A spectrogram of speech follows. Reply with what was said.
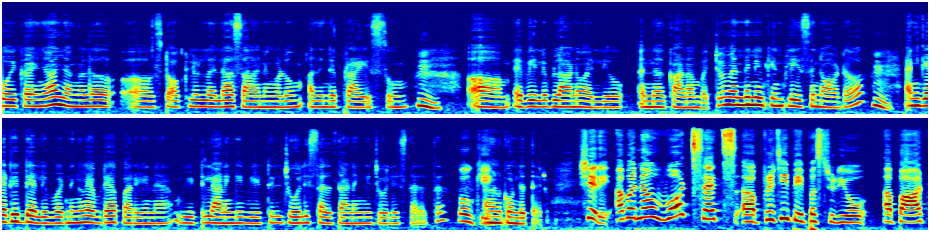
പോയി കഴിഞ്ഞാൽ ഞങ്ങൾ സ്റ്റോക്കിലുള്ള എല്ലാ സാധനങ്ങളും അതിന്റെ പ്രൈസും അവൈലബിൾ ആണോ അല്ലയോ എന്ന് കാണാൻ പറ്റും. And then you can place in order and get it delivered നിങ്ങൾ എവിടെയാ പറയുന്നത് വീട്ടിലാണെങ്കിൽ വീട്ടിൽ ജോലി സ്ഥലത്താണെങ്കിൽ ജോലി സ്ഥലത്ത്. ഞങ്ങൾ കൊണ്ടുതരും. ശരി. അപ്പൊ now what sets Pretty Paper Studio apart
